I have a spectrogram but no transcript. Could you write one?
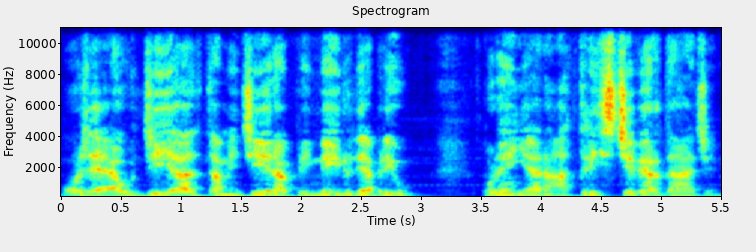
hoje é o dia da mentira, 1 de abril. Porém, era a triste verdade.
